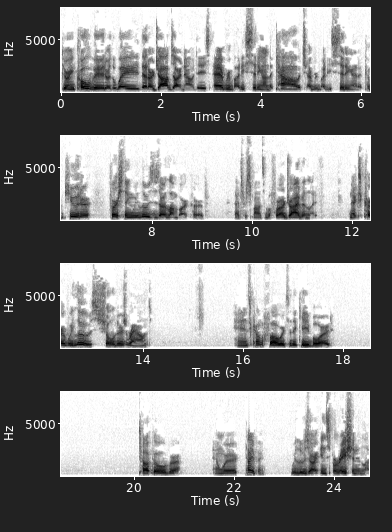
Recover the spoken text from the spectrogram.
During COVID or the way that our jobs are nowadays, everybody's sitting on the couch, everybody's sitting at a computer. First thing we lose is our lumbar curve. That's responsible for our drive in life. Next curve we lose, shoulders round, hands come forward to the keyboard, tuck over, and we're typing. We lose our inspiration in life.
